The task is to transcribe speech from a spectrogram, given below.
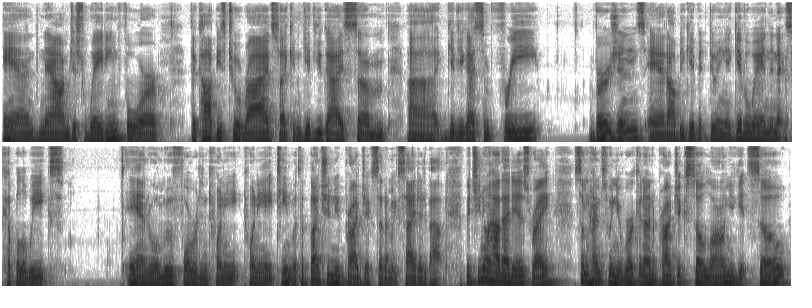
and now i'm just waiting for the copies to arrive so i can give you guys some uh, give you guys some free versions and i'll be giving, doing a giveaway in the next couple of weeks and we'll move forward in 20, 2018 with a bunch of new projects that I'm excited about. But you know how that is, right? Sometimes when you're working on a project so long, you get so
